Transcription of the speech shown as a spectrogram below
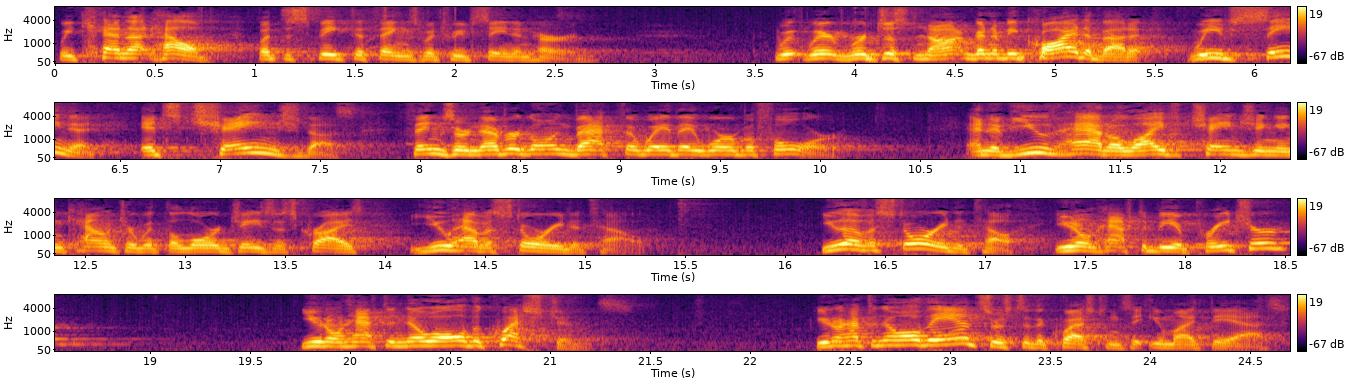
We cannot help but to speak the things which we've seen and heard. We're just not going to be quiet about it. We've seen it, it's changed us. Things are never going back the way they were before. And if you've had a life changing encounter with the Lord Jesus Christ, you have a story to tell. You have a story to tell. You don't have to be a preacher. You don't have to know all the questions. You don't have to know all the answers to the questions that you might be asked.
